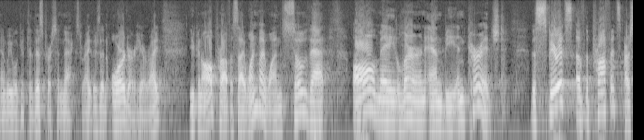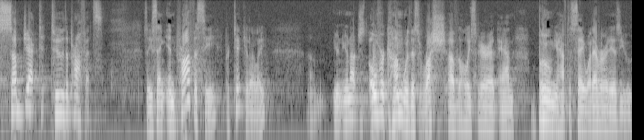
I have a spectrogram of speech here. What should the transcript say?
and we will get to this person next, right? There's an order here, right? You can all prophesy one by one so that all may learn and be encouraged. The spirits of the prophets are subject to the prophets. So he's saying in prophecy, particularly, um, you're, you're not just overcome with this rush of the Holy Spirit and boom, you have to say whatever it is you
